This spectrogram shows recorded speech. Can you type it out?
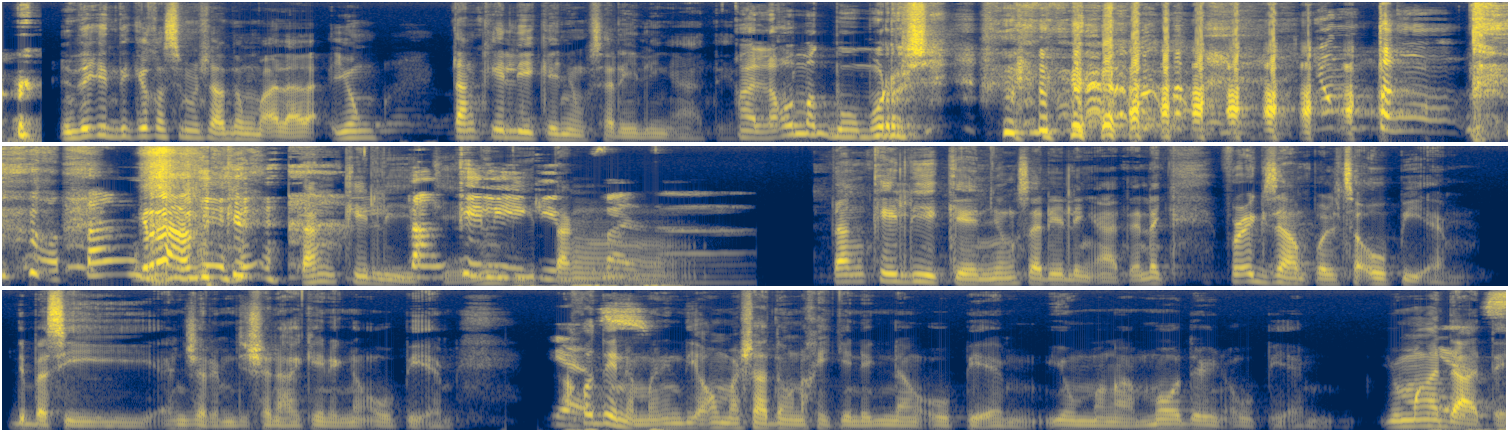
hindi, hindi ko kasi masyadong maalala, yung tangkilikin yung sariling atin. Kala ko magmumura siya. yung tang... Oh, tang Grabe. Tangkilikin. Tangkilikin tang- pala. Tangkilikin yung sariling atin. Like, for example, sa OPM, di ba si Angelem, hindi siya nakikinig ng OPM. Yes. Ako din naman, hindi ako masyadong nakikinig ng OPM, yung mga modern OPM. Yung mga Yes. dati,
